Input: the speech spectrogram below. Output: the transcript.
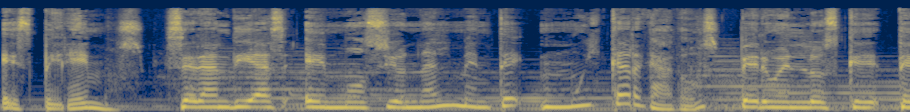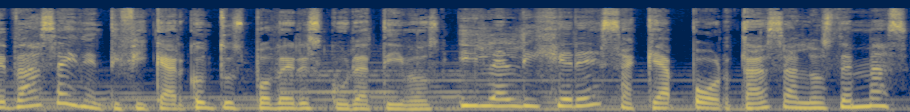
Esperemos. Serán días emocionalmente muy cargados, pero en los que te vas a identificar con tus poderes curativos y la ligereza que aportas a los demás.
